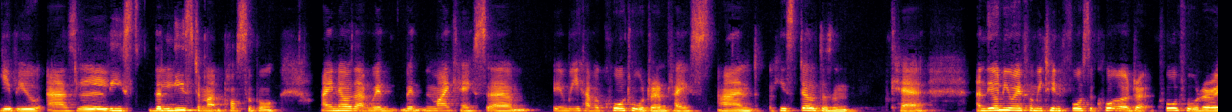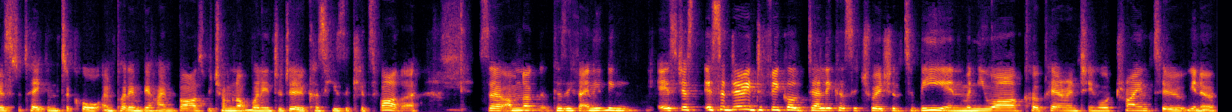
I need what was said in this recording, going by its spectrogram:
give you as least the least amount possible. I know that with with my case, um, we have a court order in place, and he still doesn't care. And the only way for me to enforce a court order, court order is to take him to court and put him behind bars, which I'm not willing to do because he's the kid's father. So I'm not because if anything, it's just it's a very difficult, delicate situation to be in when you are co-parenting or trying to, you know,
